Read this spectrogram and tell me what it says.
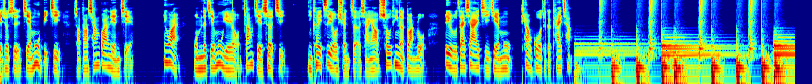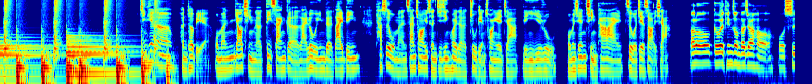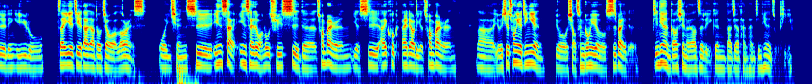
也就是节目笔记，找到相关连结。另外，我们的节目也有章节设计，你可以自由选择想要收听的段落，例如在下一集节目跳过这个开场。今天呢很特别，我们邀请了第三个来录音的来宾，他是我们三创育成基金会的驻点创业家林怡如。我们先请他来自我介绍一下。Hello，各位听众，大家好，我是林怡如，在业界大家都叫我 Lawrence。我以前是 Inside Inside 的网络趋势的创办人，也是 iCook 爱料理的创办人。那有一些创业经验，有小成功，也有失败的。今天很高兴来到这里，跟大家谈谈今天的主题。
